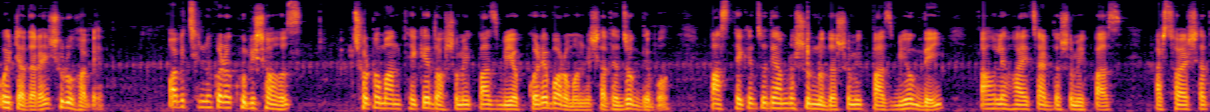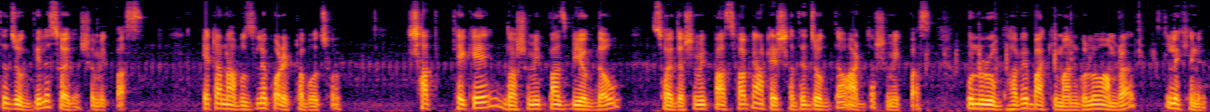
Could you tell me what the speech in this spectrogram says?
ওইটা দ্বারাই শুরু হবে। অবিচ্ছিন্ন করা খুবই সহজ। ছোট মান থেকে দশমিক পাঁচ বিয়োগ করে বড় মানের সাথে যোগ দেব। পাঁচ থেকে যদি আমরা শূন্য দশমিক পাঁচ বিয়োগ দিই, তাহলে হয় চার দশমিক পাঁচ। আর ছয়ের সাথে যোগ দিলে ছয় দশমিক পাঁচ। এটা না বুঝলে পরেরটা বোঝো। সাত থেকে দশমিক পাঁচ বিয়োগ দাও, ছয় দশমিক পাঁচ হবে, আটের সাথে যোগ দাও, আট দশমিক পাঁচ। অনুরূপভাবে বাকি মানগুলো আমরা লিখে নেব।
